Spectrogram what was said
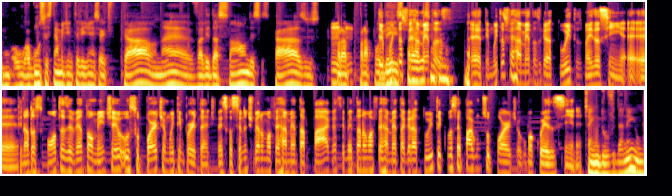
um- algum sistema de inteligência artificial, né? Validação desses casos, Uhum. para poder Tem muitas ferramentas, é, tem muitas ferramentas gratuitas, mas assim, é, é, final das contas, eventualmente o suporte é muito importante. Né? Se você não tiver numa ferramenta paga, você vai estar numa ferramenta gratuita que você paga um suporte, alguma coisa assim, né? Sem dúvida nenhuma.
